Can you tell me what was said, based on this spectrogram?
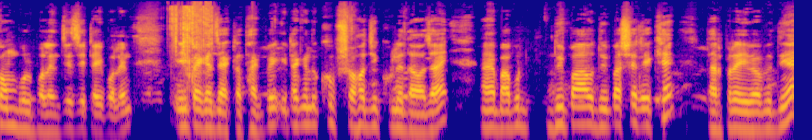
কম্বল বলেন, যে যেটাই বলেন, এই প্যাকেজে একটা থাকবে। এটা কিন্তু খুব সহজেই খুলে দেওয়া যায়। বাবুর দুই পা দুই পাশে রেখে তারপরে এইভাবে দিয়ে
